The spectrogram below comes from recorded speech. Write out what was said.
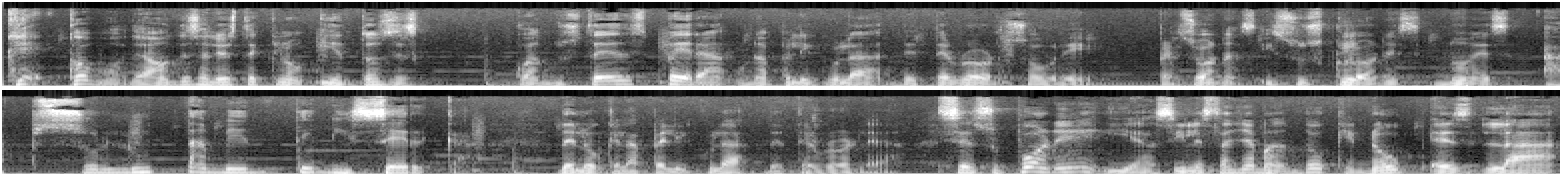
¿Qué? ¿Cómo? ¿De dónde salió este clon? Y entonces, cuando usted espera una película de terror sobre personas y sus clones no es absolutamente ni cerca de lo que la película de terror le da. Se supone, y así le están llamando, que Nope es la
